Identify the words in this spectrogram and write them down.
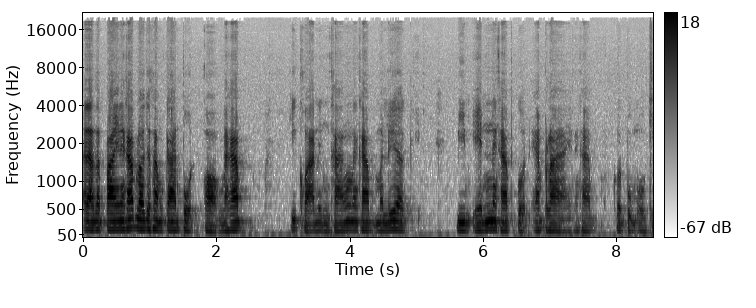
อันดับต่อไปนะครับ เราจะทำการปลดออกนะครับ คลิกขวาหนึ่งครั้งนะครับ มาเลือกบีมเอ็นนะครับ กด apply นะครับ กดปุ่มโอเค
